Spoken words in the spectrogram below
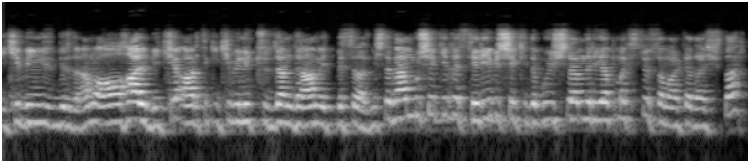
2101'den ama o halbuki artık 2300'den devam etmesi lazım. İşte ben bu şekilde seri bir şekilde bu işlemleri yapmak istiyorsam arkadaşlar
